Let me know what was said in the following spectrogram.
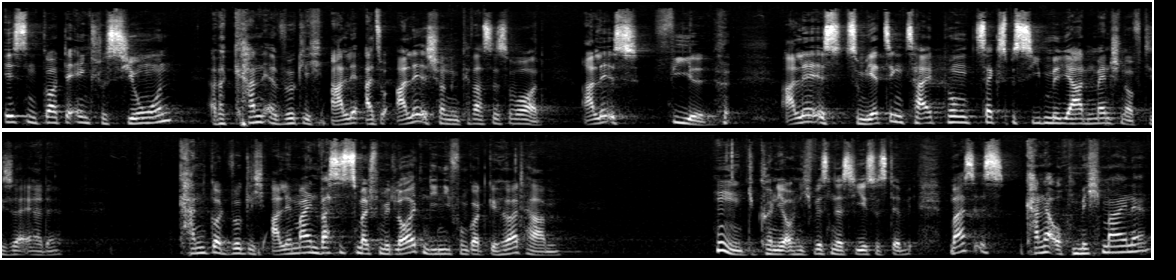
ist ein Gott der Inklusion, aber kann er wirklich alle, also alle ist schon ein krasses Wort. Alle ist viel. Alle ist zum jetzigen Zeitpunkt sechs bis sieben Milliarden Menschen auf dieser Erde. Kann Gott wirklich alle meinen? Was ist zum Beispiel mit Leuten, die nie von Gott gehört haben? Hm, die können ja auch nicht wissen, dass Jesus der. Was ist, kann er auch mich meinen?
